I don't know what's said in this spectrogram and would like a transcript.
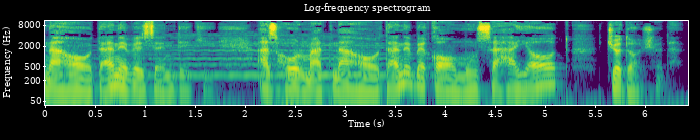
نهادن به زندگی از حرمت نهادن به قاموس حیات جدا شدند.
